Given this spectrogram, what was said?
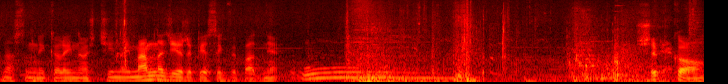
w następnej kolejności. No i mam nadzieję, że piesek wypadnie. Uuu. Szybko.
